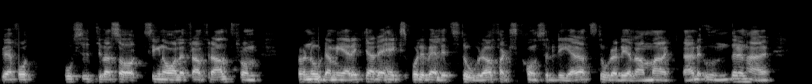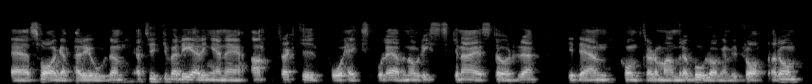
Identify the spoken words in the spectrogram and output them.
Vi har fått positiva signaler framför allt från, från Nordamerika där Hexpol är väldigt stora och faktiskt konsoliderat stora delar av marknaden under den här eh, svaga perioden. Jag tycker värderingen är attraktiv på Hexpol även om riskerna är större i den kontra de andra bolagen vi pratade om.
